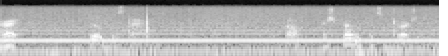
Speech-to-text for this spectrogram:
Alright, build this thing. Oh, I should probably put some torches in.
